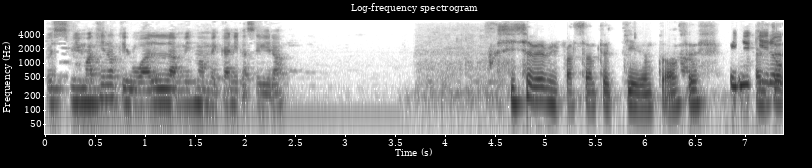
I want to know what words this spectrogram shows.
Pues me imagino que igual la misma mecánica seguirá. Sí se ve bastante chido entonces. Yo quiero...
